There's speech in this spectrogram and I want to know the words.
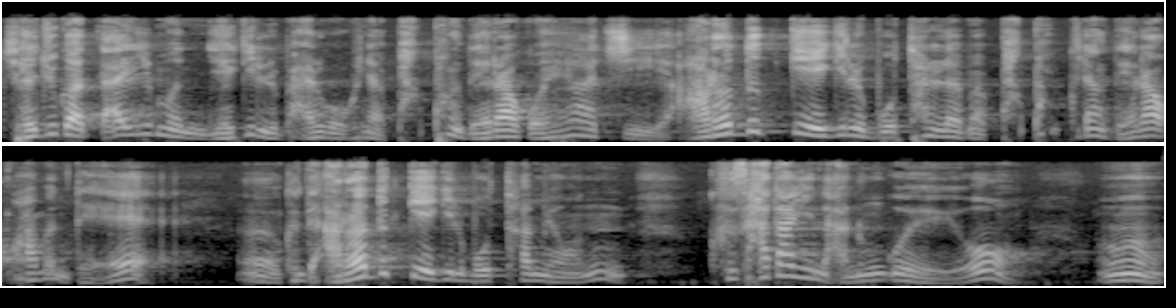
제주가 딸리면 얘기를 말고 그냥 팍팍 내라고 해야지. 알아듣게 얘기를 못 하려면 팍팍 그냥 내라고 하면 돼. 어, 근데 알아듣게 얘기를 못 하면 그 사단이 나는 거예요. 어,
